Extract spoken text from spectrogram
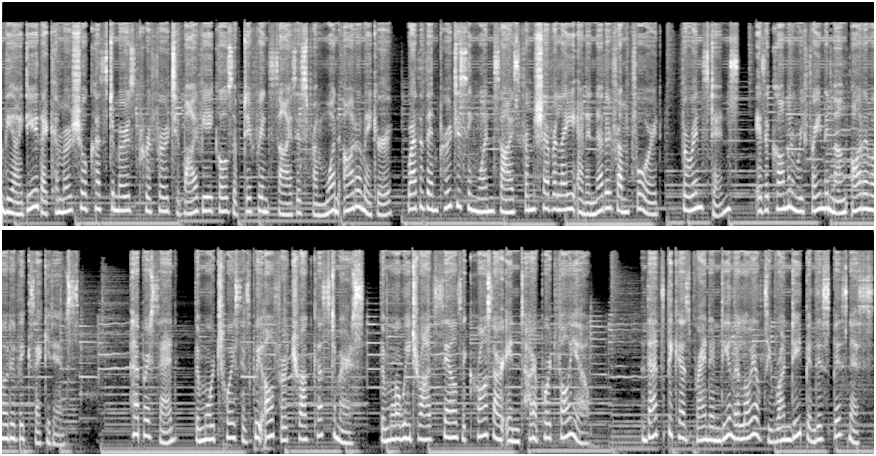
The idea that commercial customers prefer to buy vehicles of different sizes from one automaker, rather than purchasing one size from Chevrolet and another from Ford, for instance, is a common refrain among automotive executives. Pepper said, the more choices we offer truck customers, the more we drive sales across our entire portfolio. That's because brand and dealer loyalty run deep in this business.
